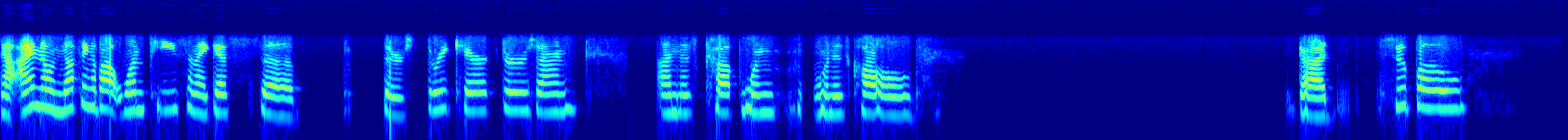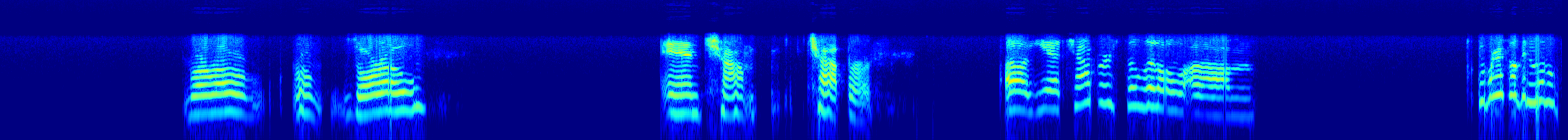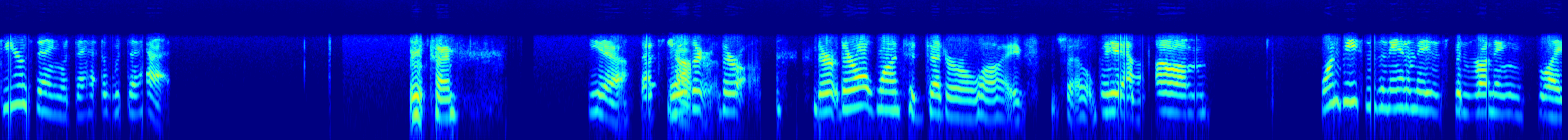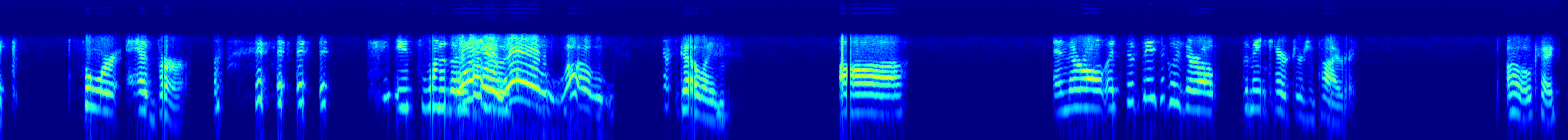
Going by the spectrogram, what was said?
Now I know nothing about One Piece, and I guess uh, there's three characters on on this cup. One one is called God Supo Roro Ro- Zoro and Chomp Chopper. Oh yeah, Chopper's the little um the weird looking little gear thing with the with the hat. Okay. Yeah, that's Well, Chopper. they're they're they're they're all wanted, dead or alive. So Yeah. Um One Piece is an anime that's been running like forever. it's one of those shows whoa, whoa! going. Uh and they're all it's basically they're all the main characters are pirates. Oh, okay.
